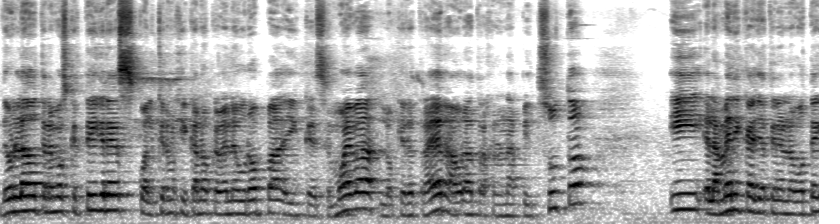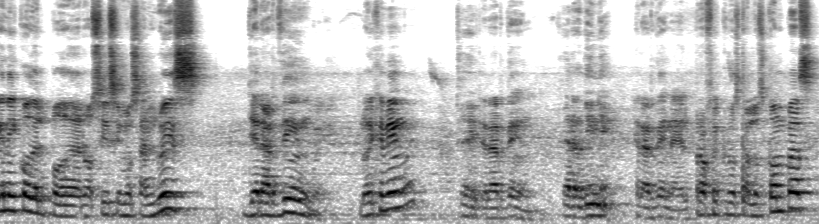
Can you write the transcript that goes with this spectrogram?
De un lado tenemos que Tigres, cualquier mexicano que ve en Europa y que se mueva, lo quiere traer. Ahora trajeron a Pizzuto. Y el América ya tiene nuevo técnico del poderosísimo San Luis, Gerardín, güey. ¿Lo dije bien, güey? Sí. Gerardín. Gerardine. Gerardine, el profe Cruz para los compas.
